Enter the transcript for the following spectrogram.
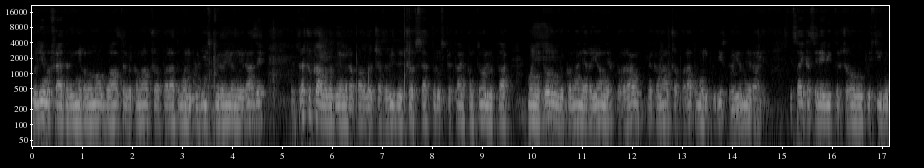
Поліну Федоровні, головного бухгалтера виконавчого апарату Моліподільської районної ради, Трачука Володимира Павловича, завідуючого сектору з питань контролю та моніторингу виконання районних програм виконавчого апарату Моліподільської районної ради. Ісайка Сергія Вікторовича, голову постійної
